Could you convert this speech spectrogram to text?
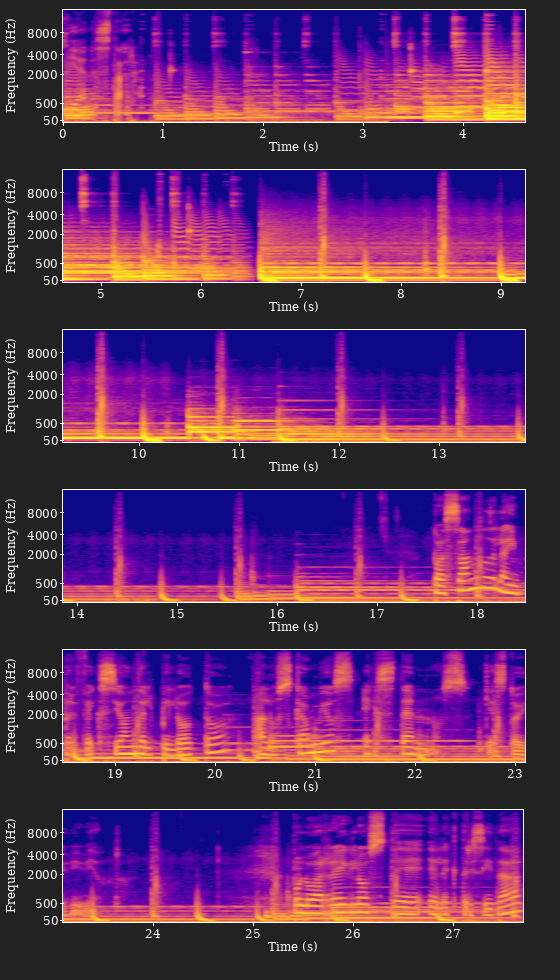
bienestar. Pasando de la imperfección del piloto a los cambios externos que estoy viviendo. Por los arreglos de electricidad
